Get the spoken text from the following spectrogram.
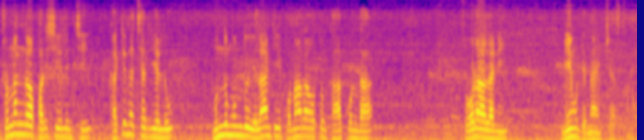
క్షుణ్ణంగా పరిశీలించి కఠిన చర్యలు ముందు ముందు ఇలాంటి పునరావృతం కాకుండా చూడాలని మేము డిమాండ్ చేస్తున్నాం.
